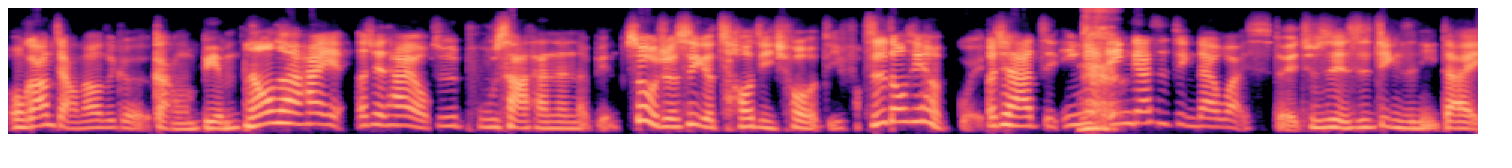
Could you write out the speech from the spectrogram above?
我刚刚讲到这个港边，然后它它也，而且它有就是铺沙滩在那边，所以我觉得是一个超级 chill 的地方，只是东西很贵，而且它应该 应该是禁带外食，对，就是也是禁止你带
